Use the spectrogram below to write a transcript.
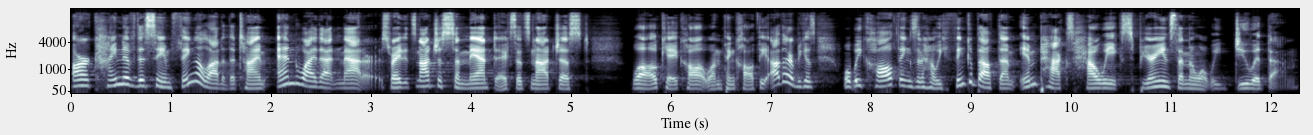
are kind of the same thing a lot of the time and why that matters, right? It's not just semantics. It's not just, well, okay, call it one thing, call it the other, because what we call things and how we think about them impacts how we experience them and what we do with them.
